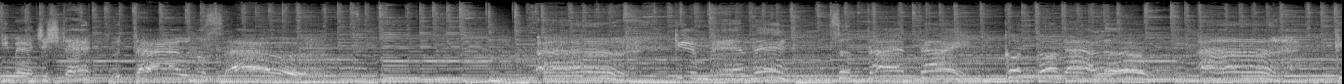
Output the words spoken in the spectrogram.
イメージして歌うのさ。ああ君に伝えたい。ことがある。ああ君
